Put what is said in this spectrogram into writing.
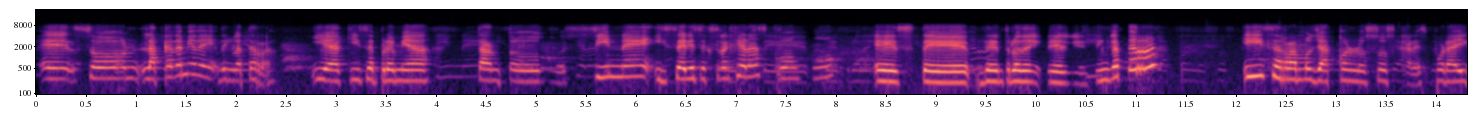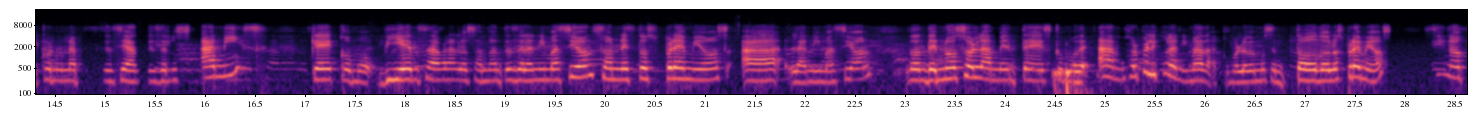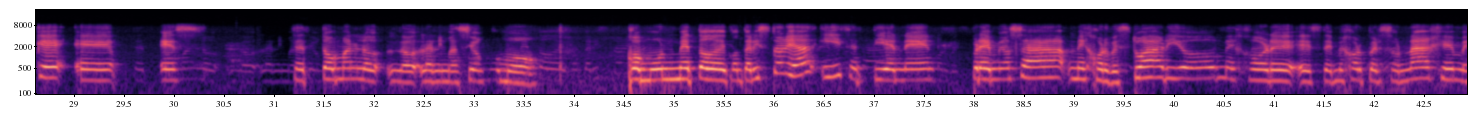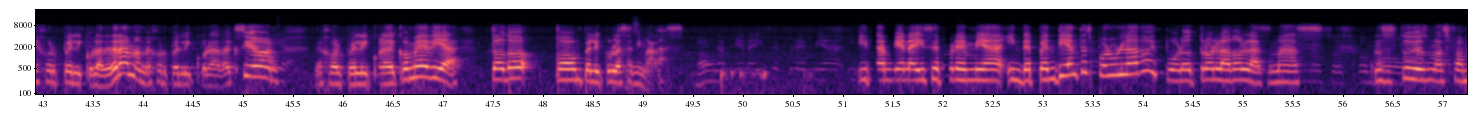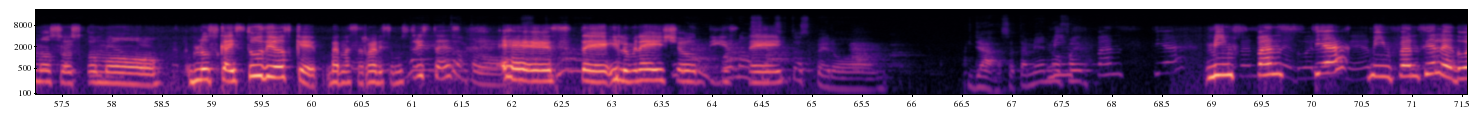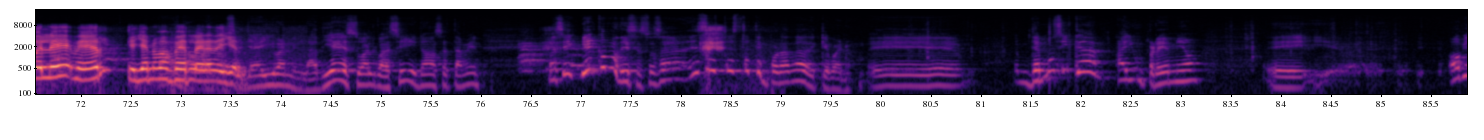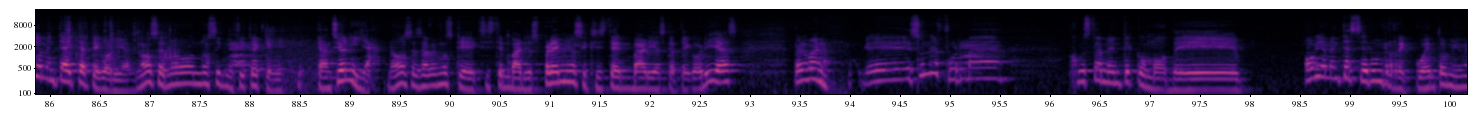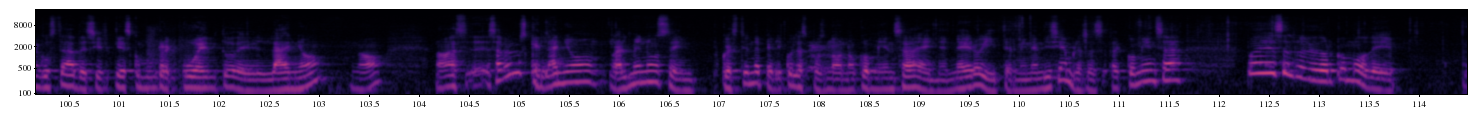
eh, son la Academia de, Inglaterra. Y aquí se premia tanto cine y series extranjeras como este dentro de, Inglaterra. Y cerramos ya con los Óscares por ahí con una presencia antes de los Anis que como bien sabrán los amantes de la animación son estos premios a la animación donde no solamente es como de ah mejor película animada como lo vemos en todos los premios sino que eh, es se toman la animación como, como un método de contar historias y se tienen premios a mejor vestuario, mejor, eh, este, mejor personaje, mejor película de drama, mejor película de acción, mejor película de comedia, todo con películas animadas. Y también ahí se premia independientes por un lado y por otro lado las más, los estudios más famosos como Blue Sky Studios, que van a cerrar y somos tristes. Este, Illumination, Disney. Pero ya, o sea, también no fue. mi infancia, mi infancia le duele ver que ya no va a haber la era de hielo. Ya iban en la 10 o algo así, ¿no? O sea, también. Pues sí, bien como dices, o sea, es esta temporada de que, bueno, eh, de música hay un premio. Eh, obviamente hay categorías, ¿no? O sea, no, no significa que canción y ya, ¿no? O sea, sabemos que existen varios premios, existen varias categorías, pero bueno, eh, es una forma justamente como de, obviamente hacer un recuento, a mí me gusta decir que es como un recuento del año, ¿no? Eh, sabemos que el año, al menos en cuestión de películas, pues no, no comienza en enero y termina en diciembre, o sea, comienza pues alrededor como de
